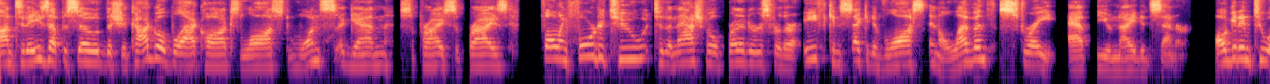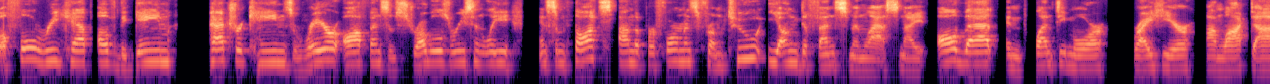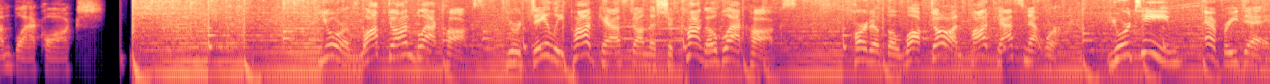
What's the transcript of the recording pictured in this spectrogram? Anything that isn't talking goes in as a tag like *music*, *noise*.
On today's episode, the Chicago Blackhawks lost once again, surprise, surprise, falling 4 to 2 to the Nashville Predators for their eighth consecutive loss and 11th straight at the United Center. I'll get into a full recap of the game, Patrick Kane's rare offensive struggles recently, and some thoughts on the performance from two young defensemen last night. All that and plenty more right here on Locked On Blackhawks. Your Locked On Blackhawks, your daily podcast on the Chicago Blackhawks. Part of the Locked On Podcast Network. Your team every day.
